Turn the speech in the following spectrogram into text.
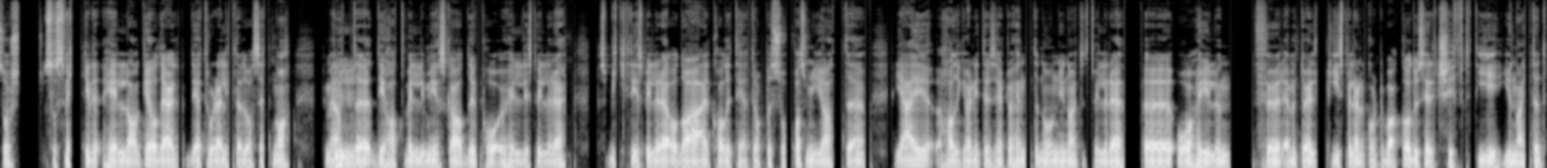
så, så svekker hele laget. Og det er, jeg tror det er litt det du har sett nå, med at Mm. uh, de har hatt veldig mye skader på uheldige spillere. Viktige spillere, og da er kvalitetsdroppet såpass mye at uh, jeg hadde ikke vært interessert i å hente noen United-spillere uh, og Høylund før eventuelt de spillerne kommer tilbake, og du ser et skift i United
